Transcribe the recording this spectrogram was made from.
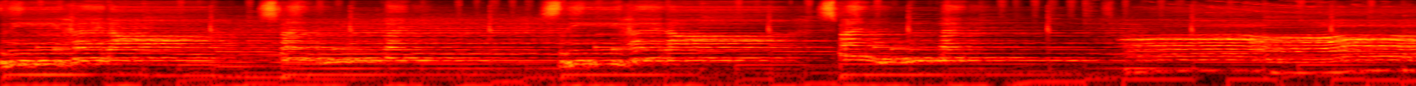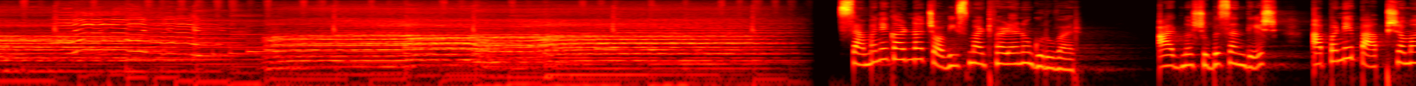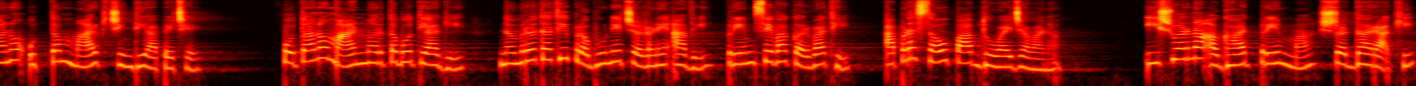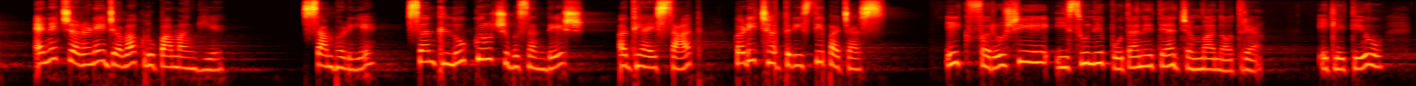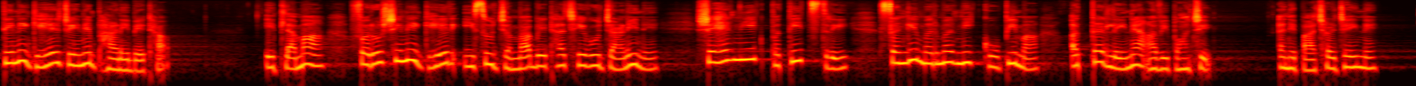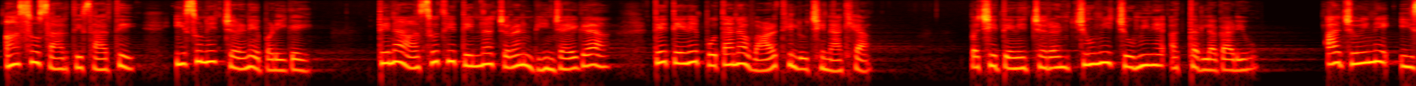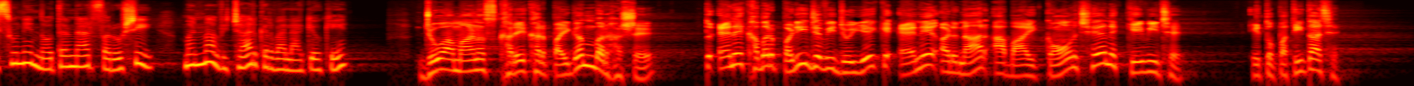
स्नेहदा स्पन्दन् स्नेहदा स्पन्दन् સામાન્ય કાળના ચોવીસમા અઠવાડિયાનો ગુરુવાર આજનો શુભ સંદેશ આપણને પાપ ક્ષમાનો ઉત્તમ માર્ગ ચિંધી આપે છે. પોતાનો માન મર્તબો ત્યાગી, નમ્રતાથી પ્રભુને ચરણે આવી પ્રેમ સેવા કરવાથી આપણા સૌ પાપ ધોવાઈ જવાના. ઈશ્વરના અગાધ પ્રેમમાં શ્રદ્ધા રાખી એને ચરણે જવા કૃપા માંગીએ. સાંભળીએ સંત લુકૃત શુભ સંદેશ, અધ્યાય સાત, કડી છત્રીસથી પચાસ. એક ફરોશીએ ઈસુને પોતાને ત્યાં જમવા નોતર્યા. એટલે તેઓ તેની ઘેર જઈને ભાણે બેઠા. એટલામાં ફરોશીને ઘેર ઈસુ જમવા બેઠા છે એવું જાણીને શહેરની એક પતિત સ્ત્રી સંગેમરમરની કોપીમાં અત્તર લઈને આવી પહોંચી અને પાછળ જઈને આંસુ સારતી સારતી ઈસુને ચરણે પડી ગઈ. તેના આંસુથી તેમના ચરણ ભીંજાઈ ગયા, તે તેણે પોતાના વાળથી લૂછી નાખ્યા. પછી તેણે ચરણ ચૂમી ચૂમીને અત્તર લગાડ્યું. આ જોઈને ઈસુને નોતરનાર ફરોશી મનમાં વિચાર કરવા લાગ્યો કે જો આ માણસ ખરેખર પૈગંબર હશે તો એને ખબર પડી જવી જોઈએ કે એને અડનાર આ બાઈ કોણ છે અને કેવી છે. એ તો પતિતા છે.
